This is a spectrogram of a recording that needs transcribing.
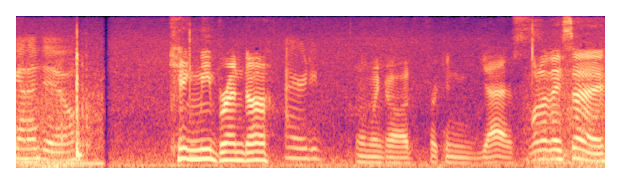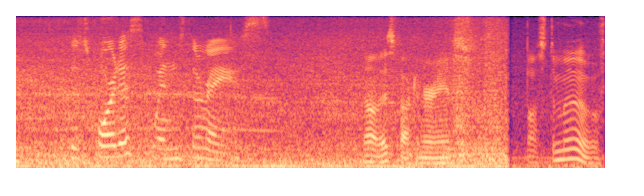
Gonna do. King me, Brenda. I already. Oh my god, freaking yes. What do they say? The tortoise wins the race. Not this fucking race. Bust a move.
